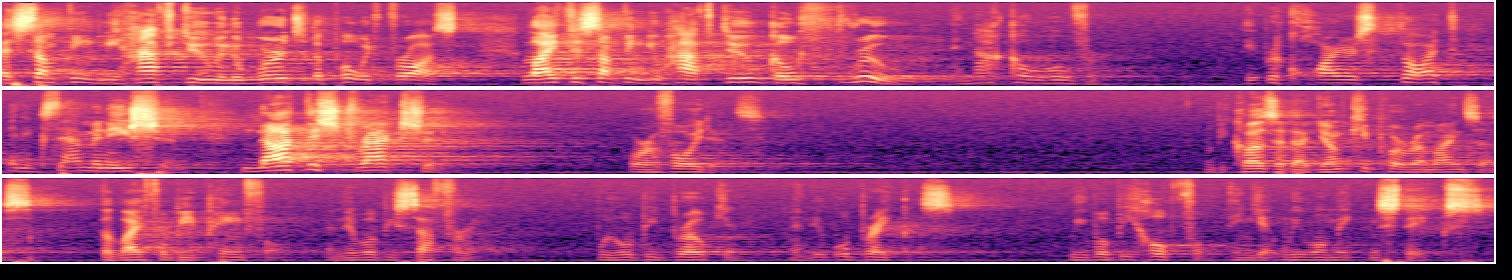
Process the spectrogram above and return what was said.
as something we have to, in the words of the poet Frost, life is something you have to go through and not go over. It requires thought and examination, not distraction or avoidance. And because of that, Yom Kippur reminds us that life will be painful and there will be suffering. We will be broken and it will break us. We will be hopeful and yet we will make mistakes.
